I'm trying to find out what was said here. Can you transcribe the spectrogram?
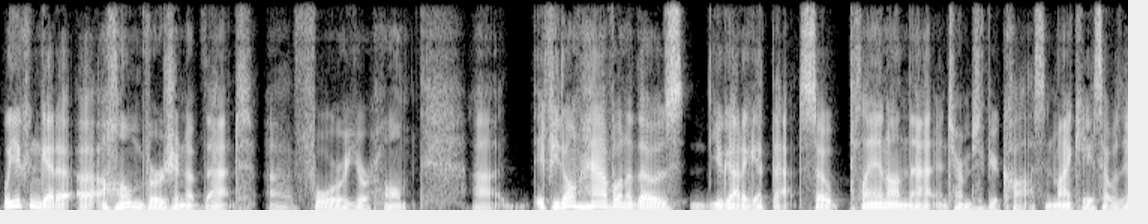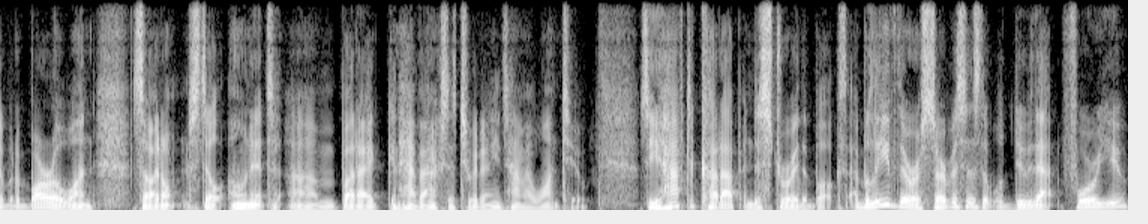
Well, you can get a, a home version of that uh, for your home. Uh, if you don't have one of those, you got to get that. So plan on that in terms of your costs. In my case, I was able to borrow one, so I don't still own it, um, but I can have access to it anytime I want to. So you have to cut up and destroy the books. I believe there are services that will do that for you.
